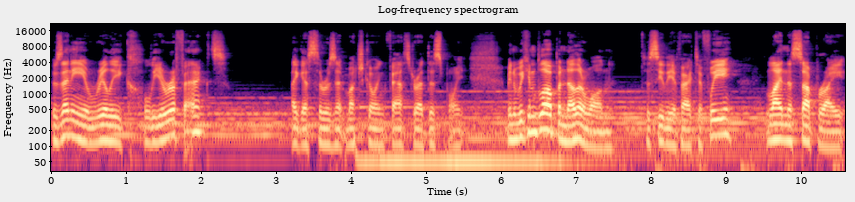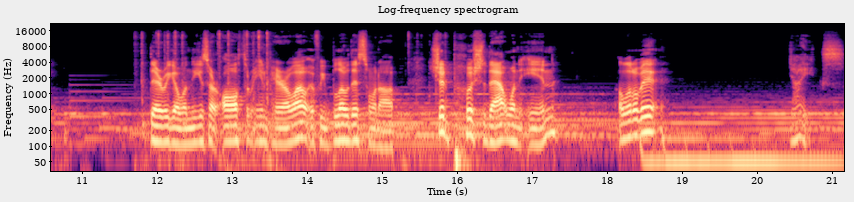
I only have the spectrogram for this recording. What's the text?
there's any really clear effect. I guess there isn't much going faster at this point. I mean, we can blow up another one to see the effect. If we line this up right, there we go. When these are all three in parallel, if we blow this one up, should push that one in a little bit. Yikes.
